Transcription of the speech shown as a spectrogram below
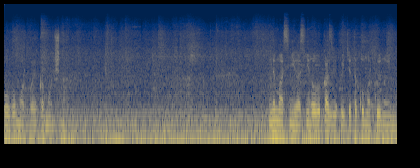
Ого, морква яка мощна. Нема сніга, сніговика зліпити, таку морквину йому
